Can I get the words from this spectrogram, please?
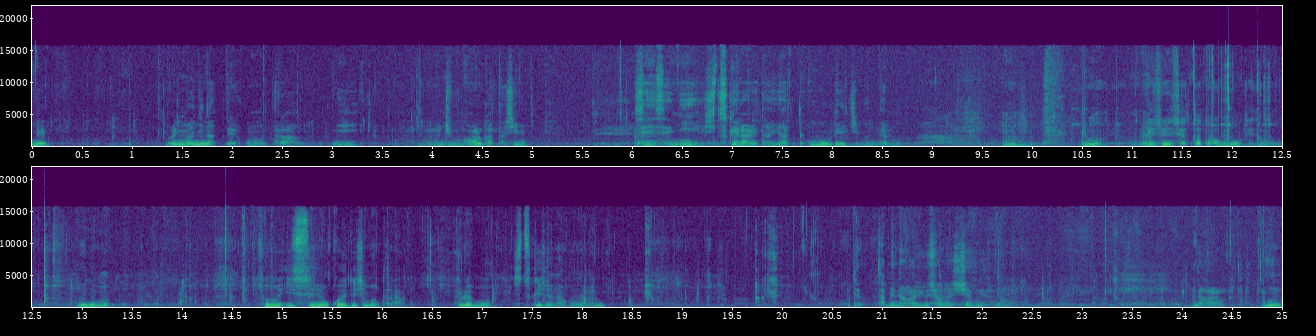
で今になって思ったらいい自分が悪かったし先生にしつけられたんやって思うで自分でも。うん。でも先生やったとは思うけどそれでもその一線を越えてしまったらそれはもうしつけじゃなくなる。食べながら許し話しちゃうんですな。だから多分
